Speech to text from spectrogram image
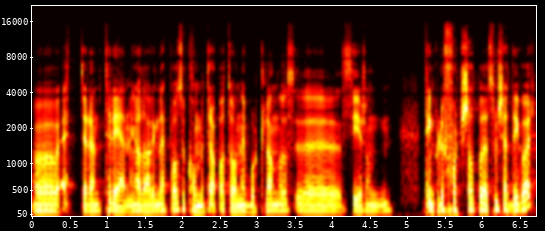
Og etter den treninga dagen derpå så kommer Trapatoni bort til han og uh, sier sånn Tenker du fortsatt på det som skjedde i går?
